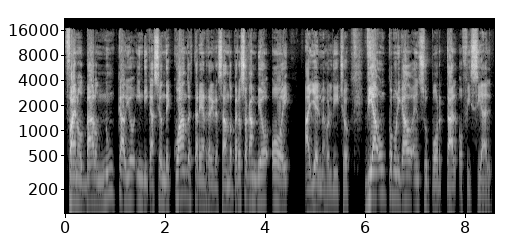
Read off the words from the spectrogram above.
Final Battle nunca dio indicación de cuándo estarían regresando, pero eso cambió hoy, ayer mejor dicho, vía un comunicado en su portal oficial.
